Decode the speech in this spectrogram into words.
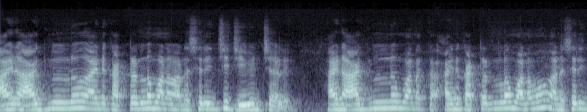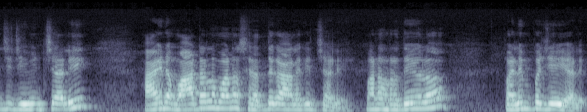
ఆయన ఆజ్ఞలను ఆయన కట్టడలను మనం అనుసరించి జీవించాలి. ఆయన ఆజ్ఞలను మన ఆయన కట్టడంలో మనము అనుసరించి జీవించాలి. ఆయన మాటలు మనం శ్రద్ధగా ఆలకించాలి. మన హృదయంలో ఫలింపజేయాలి.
